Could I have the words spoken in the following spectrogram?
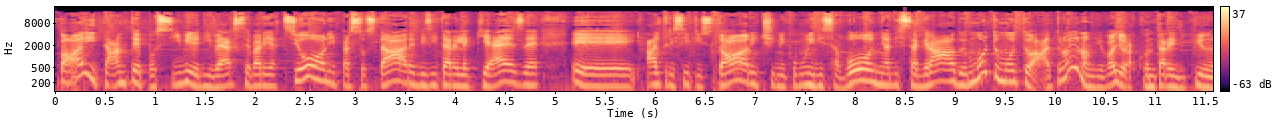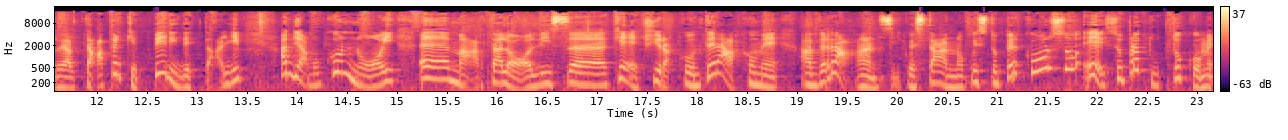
Poi tante possibili diverse variazioni per sostare, visitare le chiese e altri siti storici nei comuni di Savogna, di Sagrado e molto molto altro. Io non vi voglio raccontare di più in realtà perché per i dettagli abbiamo con noi eh, Marta Lollis eh, che ci racconterà come avverrà anzi quest'anno questo percorso e soprattutto come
